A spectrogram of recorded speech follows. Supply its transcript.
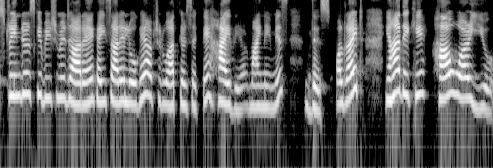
स्ट्रेंजर्स के बीच में जा रहे हैं, कई सारे लोग हैं, आप शुरुआत कर सकते हैं hi there my name is this all right यहाँ देखिए हाउ आर यू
